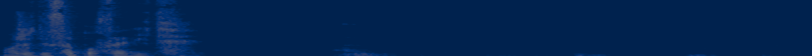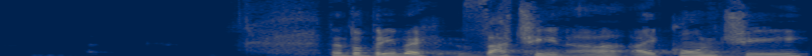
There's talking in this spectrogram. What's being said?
Môžete sa posadiť. Tento príbeh začína aj končí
